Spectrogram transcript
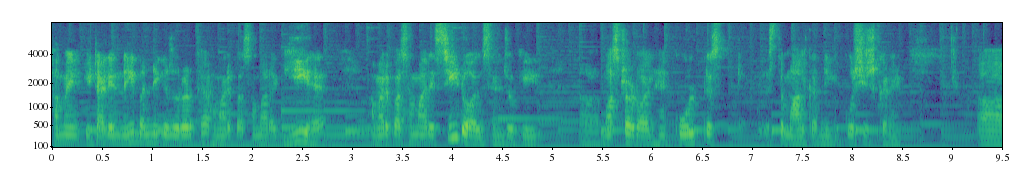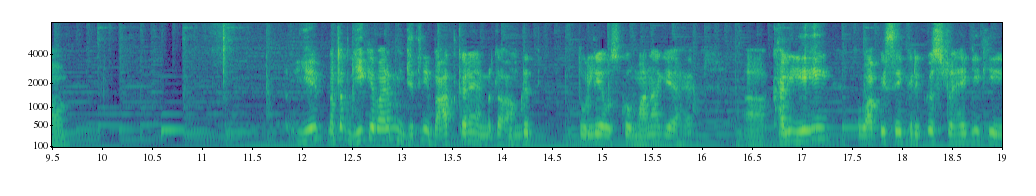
हमें इटालियन नहीं बनने की ज़रूरत है। हमारे पास हमारा घी है। हमारे पास हमारे सीड ऑयल्स हैं जो कि मस्टर्ड ऑयल हैं। कोल्ड प्रेस इस्तेमाल करने की कोशिश करें। ये मतलब घी के बारे में जितनी बात करें मतलब अमृत तुल्य उसको माना गया है। खाली यही वापस एक रिक्वेस्ट रहेगी कि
